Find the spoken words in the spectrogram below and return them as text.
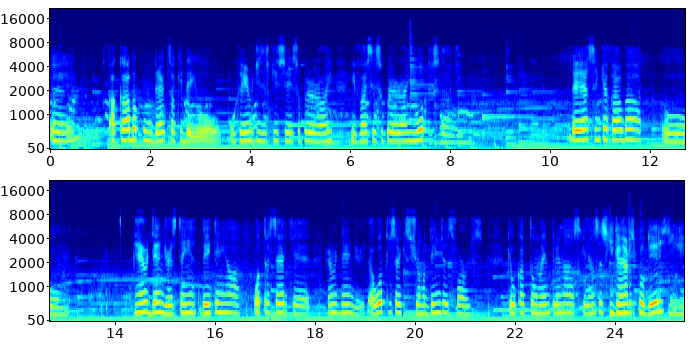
é, acaba com o Drex, só que daí o, o Henry diz que ser super-herói e vai ser super-herói em outra cidade. Daí é assim que acaba o Henry Dangerous. Tem, daí tem a outra série que é Henry Danger. A outra série que se chama Dangerous Force. Que o Capitão Man treina as crianças que ganharam os poderes e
